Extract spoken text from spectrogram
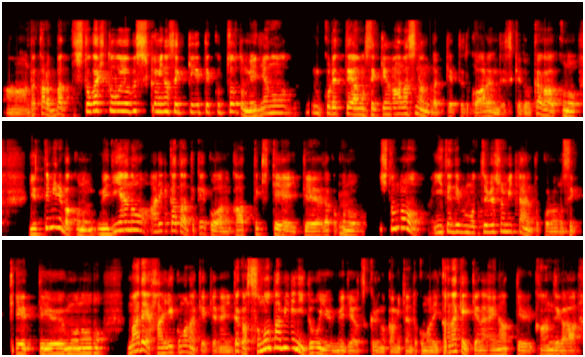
あだから、まあ、人が人を呼ぶ仕組みの設計って、ちょっとメディアの、これってあの設計の話なんだっけってとこあるんですけど、かが、この、言ってみれば、このメディアのあり方って結構あの変わってきていて、だからこの、人のインセンティブモチベーションみたいなところの設計っていうものまで入り込まなきゃいけない。だからそのためにどういうメディアを作るのかみたいなところまで行かなきゃいけないなっていう感じが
